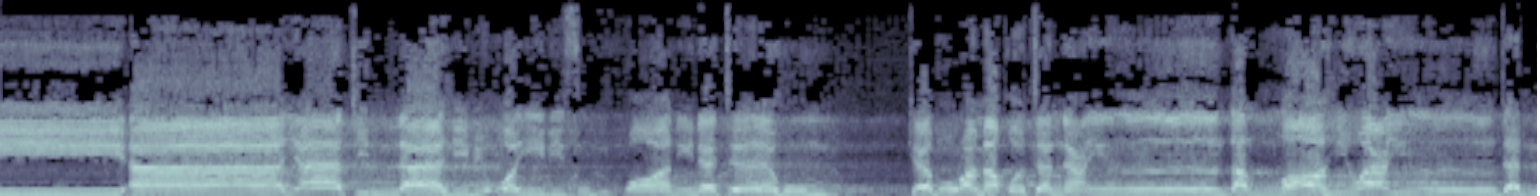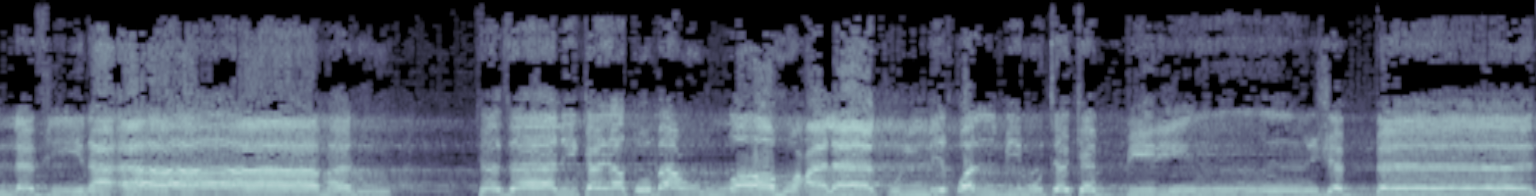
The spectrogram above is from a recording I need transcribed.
آيات الله بغير سلطان نتاهم كبر مقتا عند الله وعند الذين آمنوا كذلك يطبع الله على كل قلب متكبر جبار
